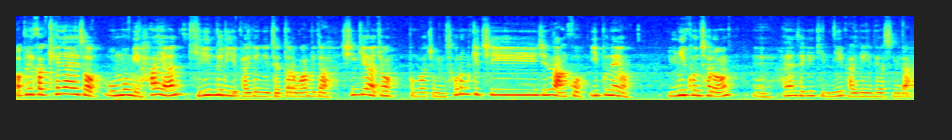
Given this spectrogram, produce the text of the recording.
아프리카 케냐에서 온몸이 하얀 기린들이 발견이 됐다고 합니다. 신기하죠? 뭔가 좀 소름 끼치지는 않고 이쁘네요. 유니콘처럼 예, 하얀색의 기린이 발견이 되었습니다.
